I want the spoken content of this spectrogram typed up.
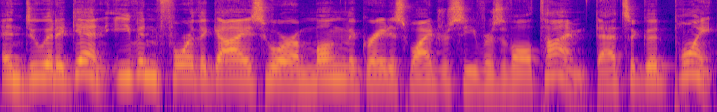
and do it again, even for the guys who are among the greatest wide receivers of all time. That's a good point.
